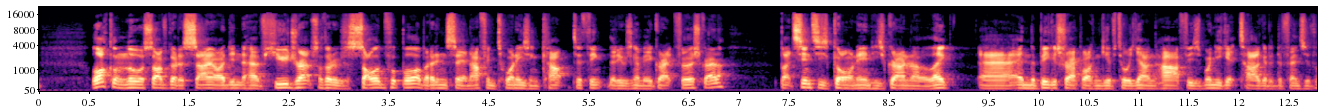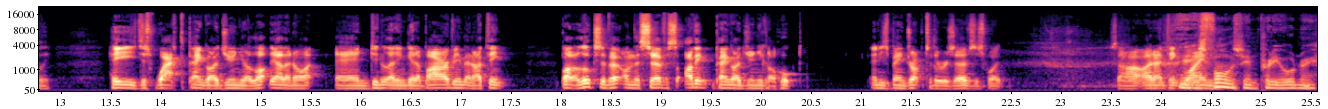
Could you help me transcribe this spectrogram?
Lachlan Lewis, I've got to say, I didn't have huge raps. I thought he was a solid footballer, but I didn't see enough in 20s and Cup to think that he was going to be a great first grader. But since he's gone in, he's grown another leg. Uh, and the biggest rap I can give to a young half is when you get targeted defensively. He just whacked Pangai Jr. a lot the other night and didn't let him get a bar of him. And I think, by the looks of it, on the surface, I think Pangai Jr. got hooked. And he's been dropped to the reserves this week. So I don't think Yeah, his form's been pretty ordinary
